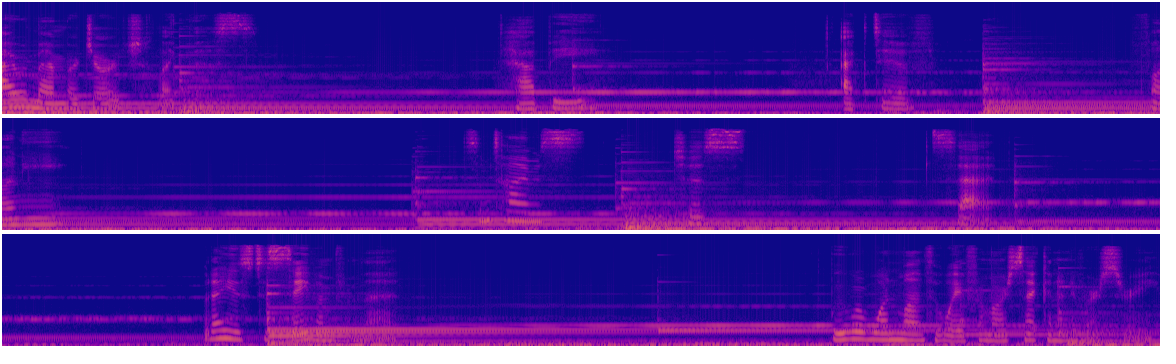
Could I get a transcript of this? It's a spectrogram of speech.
I remember George like this. Happy, funny, sometimes just sad. But I used to save him from that. We were one month away from our second anniversary,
